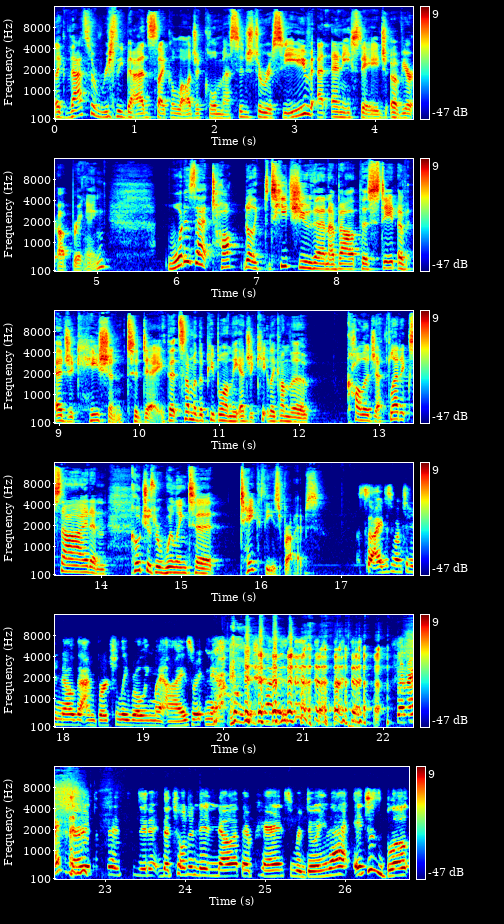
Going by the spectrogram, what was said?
Like, that's a really bad psychological message to receive at any stage of your upbringing. What does that talk like teach you then about the state of education today? That some of the people on the educate, like on the college athletic side, and coaches were willing to take these bribes. So I just want you to know that I'm virtually rolling my eyes right now. when I heard that the children didn't know that their parents were doing that, it just blows.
